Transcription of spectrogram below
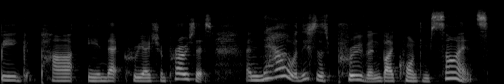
big part in that creation process. And now this is proven by quantum science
